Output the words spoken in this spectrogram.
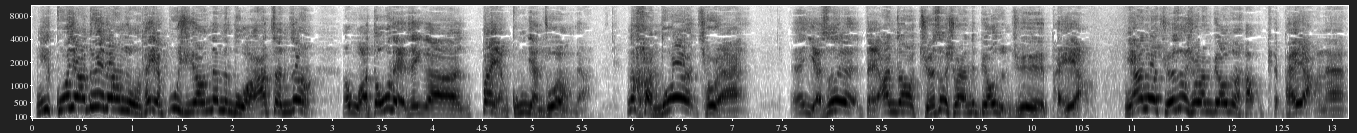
你国家队当中他也不需要那么多啊，真正我都得这个扮演攻坚作用的。那很多球员，呃，也是得按照角色球员的标准去培养。你按照角色球员标准培培养呢？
